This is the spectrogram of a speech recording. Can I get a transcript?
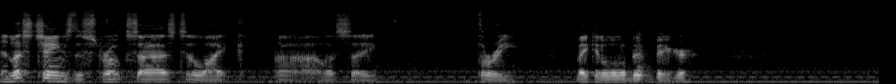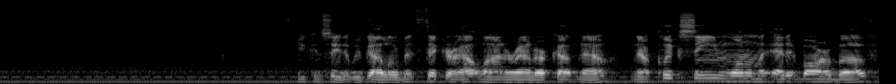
And let's change the stroke size to like, uh, let's say, 3. Make it a little bit bigger. You can see that we've got a little bit thicker outline around our cup now. Now click scene 1 on the edit bar above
